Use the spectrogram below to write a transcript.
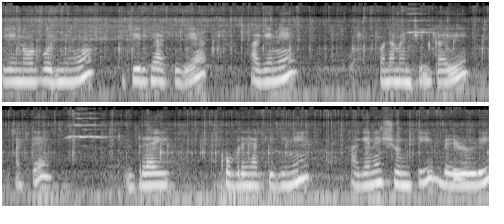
ಇಲ್ಲಿ ನೋಡ್ಬೋದು ನೀವು ಜೀರಿಗೆ ಹಾಕಿದೆ. ಹಾಗೆಯೇ ಒಣಮೆಣಸಿನ್ಕಾಯಿ ಮತ್ತು ಡ್ರೈ ಕೊಬ್ಬರಿ ಹಾಕಿದ್ದೀನಿ. ಹಾಗೆಯೇ ಶುಂಠಿ, ಬೆಳ್ಳುಳ್ಳಿ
